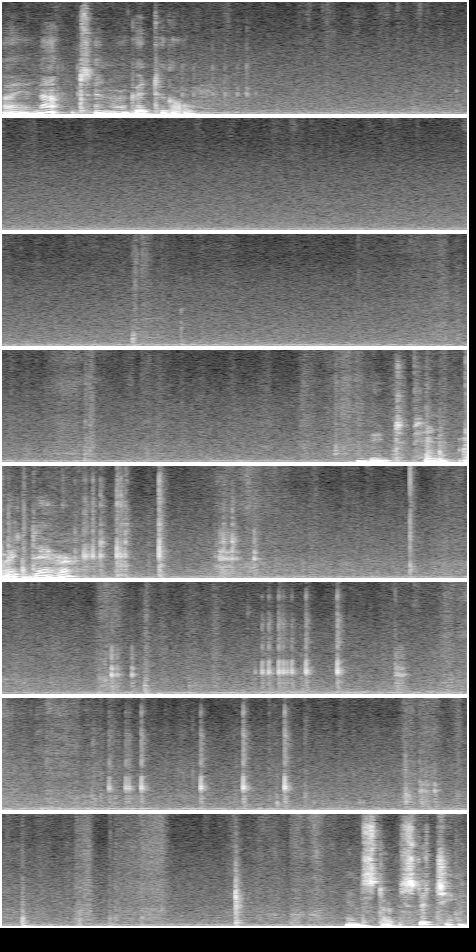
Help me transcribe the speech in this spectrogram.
Tie a knot and we're good to go. I'm going to pin it right there. Start stitching.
